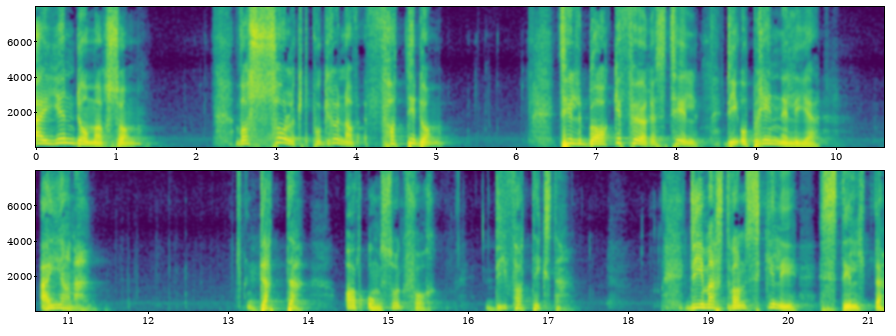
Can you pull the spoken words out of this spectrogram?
eiendommer som var solgt pga. fattigdom, tilbakeføres til de opprinnelige eierne. Dette av omsorg for de fattigste. De mest vanskelig stilte.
